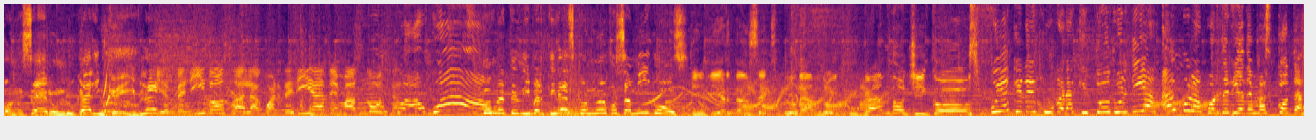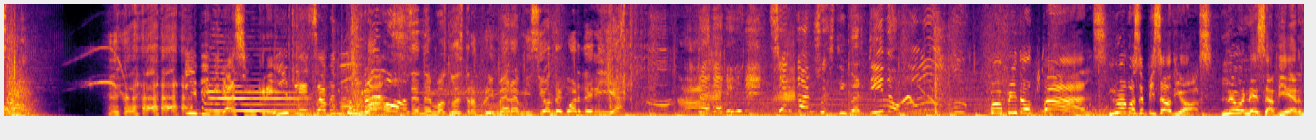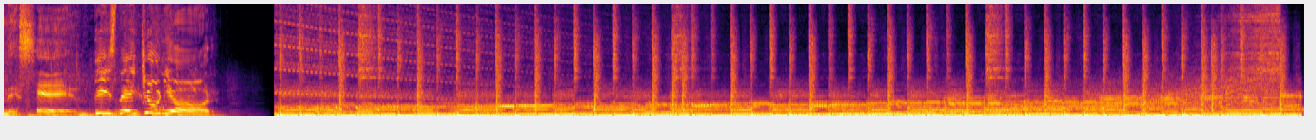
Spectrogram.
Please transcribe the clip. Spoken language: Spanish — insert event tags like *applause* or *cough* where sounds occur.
conocer un lugar increíble? Bienvenidos a la guardería de mascotas. ¡Guau, guau! Donde te divertirás con nuevos amigos. Diviértanse explorando y jugando, chicos. Voy a querer jugar aquí todo el día. ¡Amo la guardería de mascotas! Y vivirás increíbles aventuras. ¡Vamos! Tenemos nuestra primera misión de guardería. *laughs* ¡Ser ganso es divertido! Puppy Dog Pals. Nuevos episodios. Lunes a viernes en Disney Junior.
